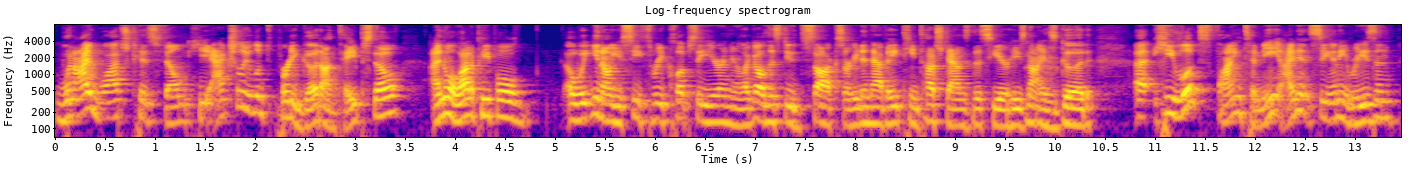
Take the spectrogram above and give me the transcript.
When I watched his film, he actually looked pretty good on tape still. I know a lot of people, oh, you know, you see three clips a year and you're like, oh, this dude sucks, or he didn't have 18 touchdowns this year. He's not as good. Uh, he looked fine to me. I didn't see any reason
